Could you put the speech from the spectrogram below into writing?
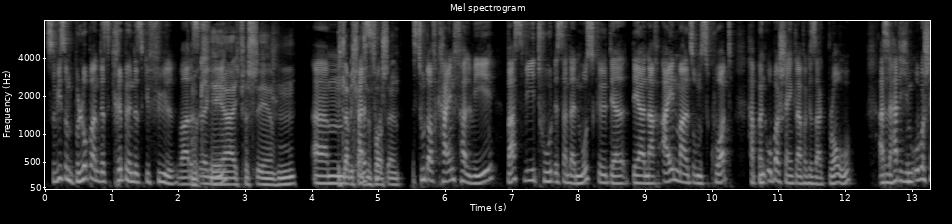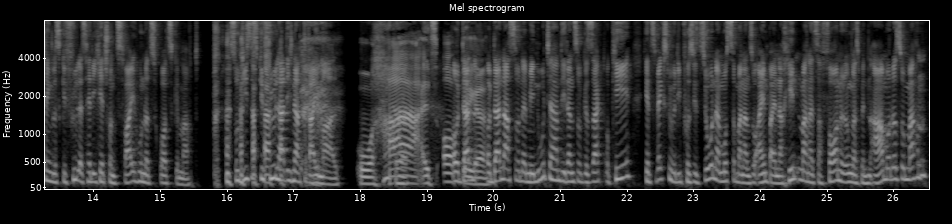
So wie so ein blubberndes, kribbelndes Gefühl war das Okay, irgendwie. ja, ich verstehe. Hm. Ähm, Ich glaube, ich kann es mir das tut- vorstellen. es tut auf keinen Fall weh. Was weh tut, ist dann dein Muskel, der, der nach einmal so einem Squat hat mein Oberschenkel einfach gesagt, Bro. Also da hatte ich im Oberschenkel das Gefühl, als hätte ich jetzt schon 200 Squats gemacht. So dieses Gefühl hatte ich nach dreimal. Oha, Ja. als ob, Und dann, Digga. und dann nach so einer Minute haben die dann so gesagt, okay, jetzt wechseln wir die Position. Da musste man dann so ein Bein nach hinten machen, als nach vorne und irgendwas mit dem Arm oder so machen.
